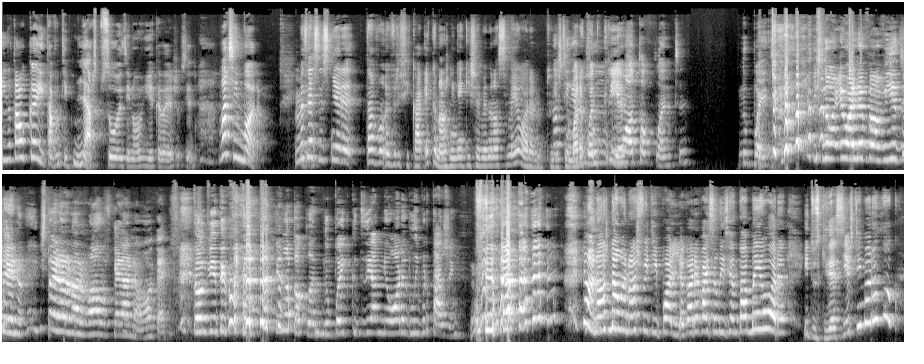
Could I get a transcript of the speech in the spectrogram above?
ainda está ok. E estavam tipo milhares de pessoas e não havia cadeiras suficientes. Vá-se embora. Mas essa senhora estavam a verificar. É que nós ninguém quis saber da nossa meia hora. Tu Nós ias embora quando um, querias. um autocolante no peito. Isto não, eu olho para a Bia de género. Isto não era normal, se calhar não, ok. Então devia ter. Tem um autocolante no peito que dizia a minha hora de libertagem. Não, a nós não, a nós foi tipo, olha, agora vai-se ali sentar meia hora. E tu se quisesse ias-te embora logo.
